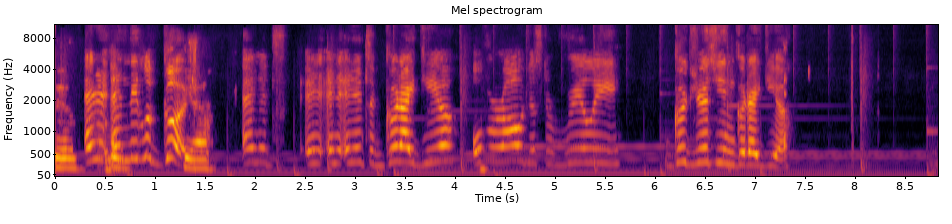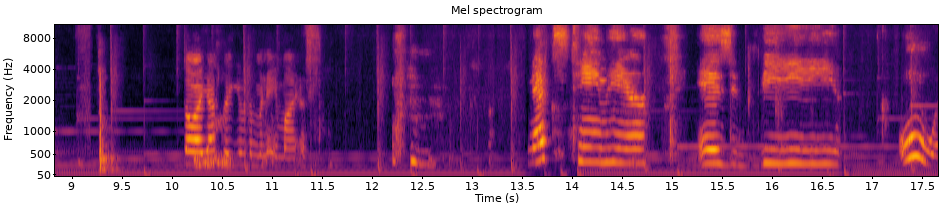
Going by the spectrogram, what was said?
Yeah. and it, and they look good. Yeah. And it's and, and, and it's a good idea overall. Just a really good jersey and good idea. So I guess I give them an A minus. Next team here is the oh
